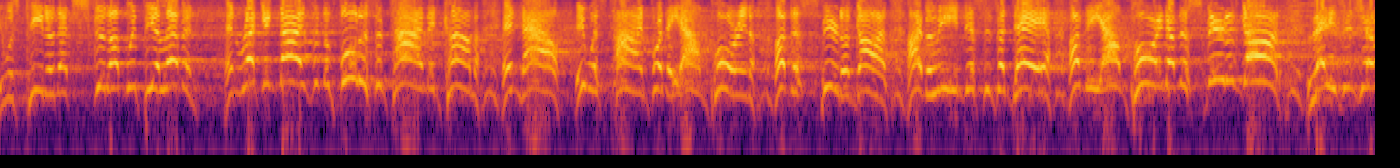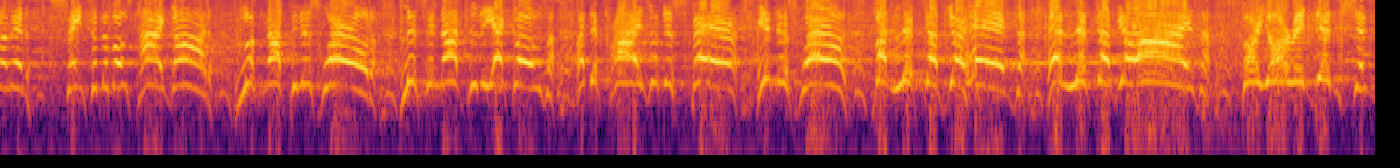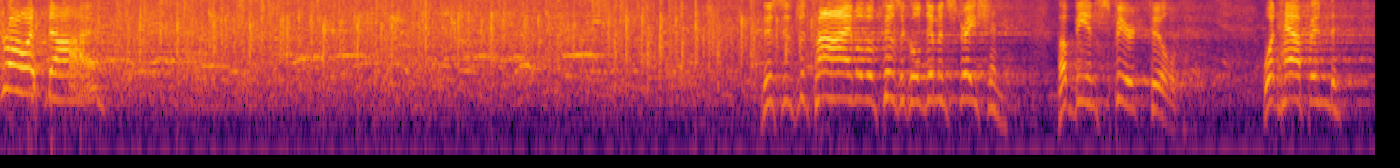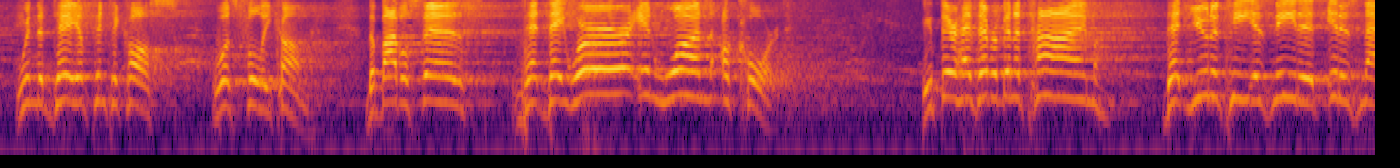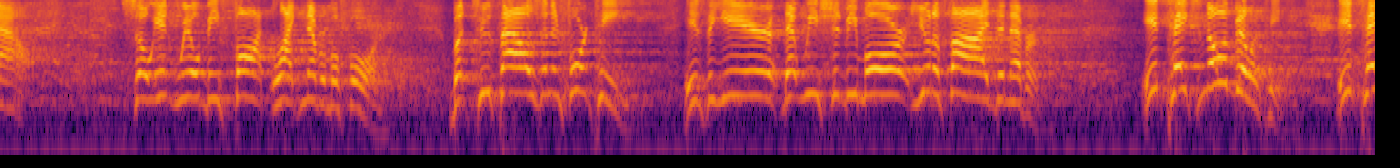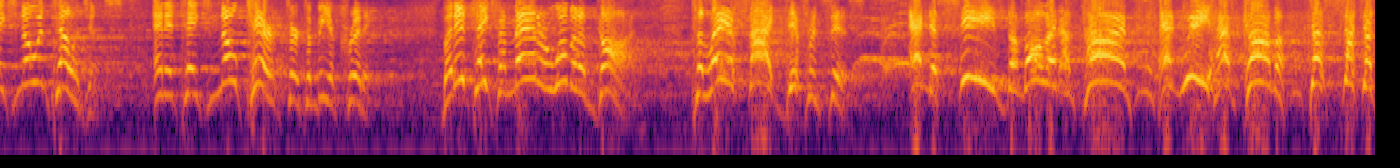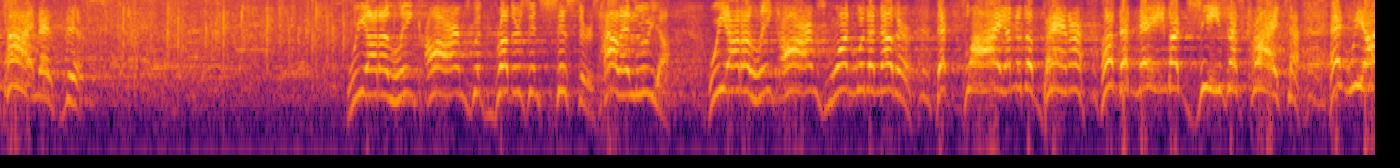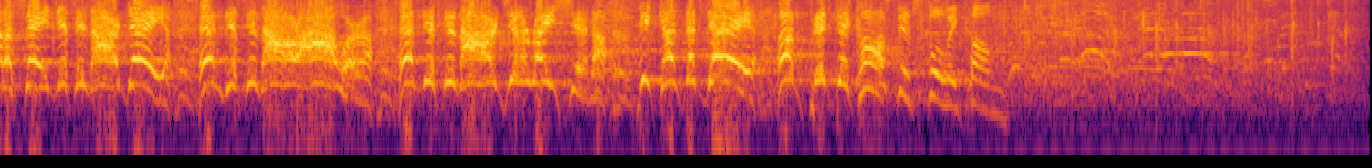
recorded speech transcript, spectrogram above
It was Peter that stood up with the eleven and recognized that the fullness of time had come, and now it was time for the outpouring of the Spirit of God. I believe this is the day of the outpouring of the Spirit of God. Ladies and gentlemen, saints of the Most High God, look not to this world, listen not to the echoes of the cries of despair in this world, but lift up your heads and lift up your eyes, for your redemption draweth nigh. This is the time of a physical demonstration of being spirit filled. What happened when the day of Pentecost was fully come? The Bible says that they were in one accord. If there has ever been a time that unity is needed, it is now. So it will be fought like never before. But 2014 is the year that we should be more unified than ever. It takes no ability, it takes no intelligence, and it takes no character to be a critic. But it takes a man or woman of God to lay aside differences and to seize the moment of time. And we have come to such a time as this. We ought to link arms with brothers and sisters. Hallelujah we ought to link arms one with another that fly under the banner of the name of Jesus Christ. And we ought to say, This is our day, and this is our hour, and this is our generation, because the day of Pentecost is fully come.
